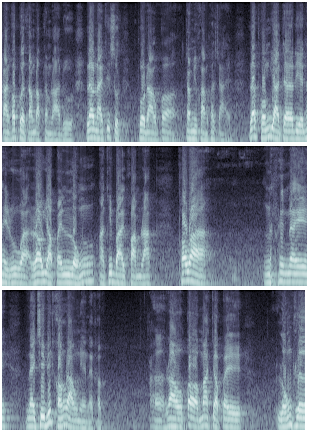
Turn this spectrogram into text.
การเขาเปิดตำรับตำราดู แล้วในที่สุดพวกเราก็จะมีความเข้าใจ และผมอยากจะเรียนให้รู้ว่า เราอย่าไปหลงอธิบายความรัก เพราะว่าในในชีวิตของเราเนี่ยนะครับเเราก็มักจะไปหลงเพลิ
